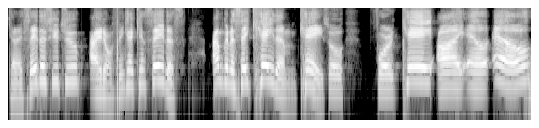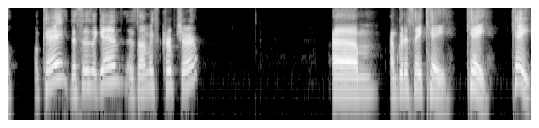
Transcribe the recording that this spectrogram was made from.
can I say this, YouTube? I don't think I can say this. I'm gonna say K them. K. So for K I L L, okay, this is again Islamic scripture um i'm gonna say k k k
